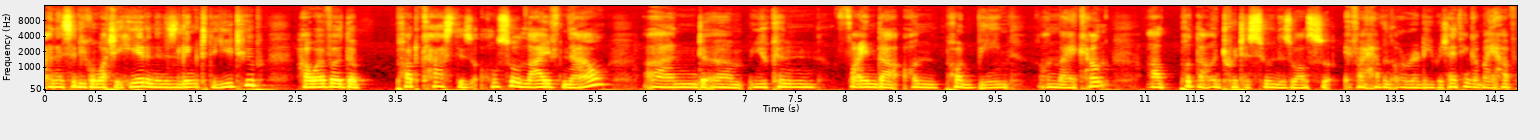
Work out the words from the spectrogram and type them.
and I said you can watch it here, and then there's a link to the YouTube. However, the podcast is also live now and um, you can find that on Podbean on my account. I'll put that on Twitter soon as well. So if I haven't already, which I think I might have,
